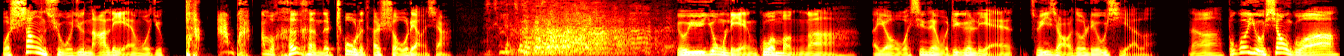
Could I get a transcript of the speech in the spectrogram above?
我上去我就拿脸，我就啪啪，我狠狠的抽了他手两下。由于用脸过猛啊，哎呦，我现在我这个脸嘴角都流血了啊！不过有效果啊，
